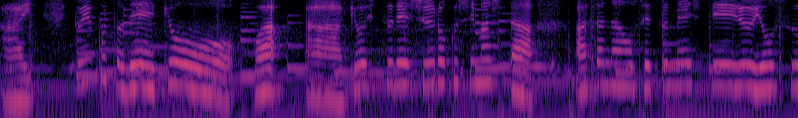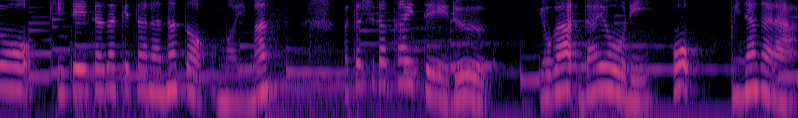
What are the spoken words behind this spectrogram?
はい。ということで今日はあ教室で収録しましたアーサナを説明している様子を聞いていただけたらなと思います。私が書いているヨガダヨリを見ながら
